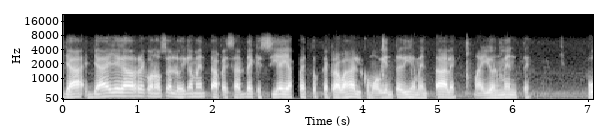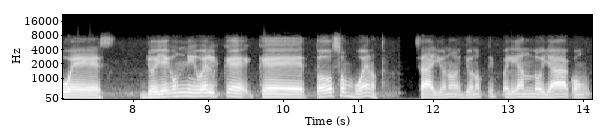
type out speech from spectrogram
ya, ya he llegado a reconocer, lógicamente, a pesar de que sí hay aspectos que trabajar, como bien te dije, mentales, mayormente, pues yo llegué a un nivel que, que todos son buenos. O sea, yo no, yo no estoy peleando ya con,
